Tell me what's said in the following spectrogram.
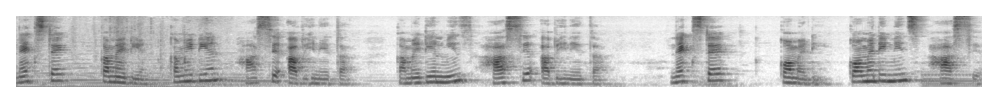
नेक्स्ट है कमेडियन कमेडियन हास्य अभिनेता. कमेडियन मीन्स हास्य अभिनेता. नेक्स्ट है कॉमेडी कॉमेडी मीन्स हास्य.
